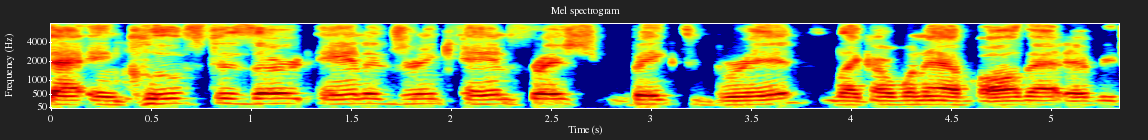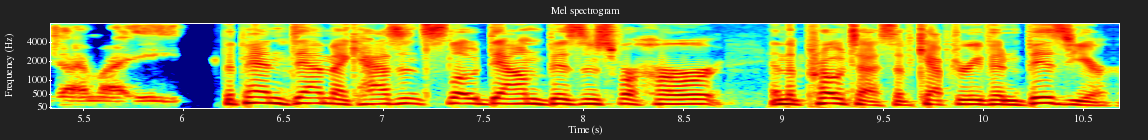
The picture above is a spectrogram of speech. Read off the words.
that includes dessert and a drink and fresh baked bread. Like I want to have all that every time I eat. The pandemic hasn't slowed down business for her, and the protests have kept her even busier.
